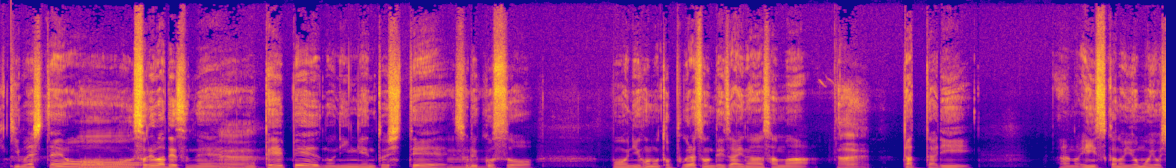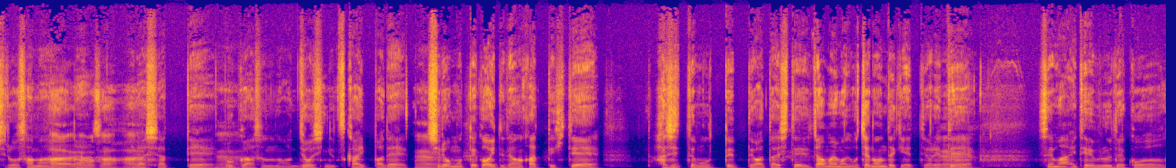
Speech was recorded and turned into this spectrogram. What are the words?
行きましたよ。それはですね、ええ。もうペイペイの人間としてん。それこそもう日本のトップクラスのデザイナー様はい、だったり。あの演出家のよもよしろ様がいいらっしゃって、ええ。僕はその上司に使いっぱでええ「資料持ってこい」って電話かかってきて走って持ってって渡して「じゃあお前もお茶飲んでけ」って言われて、ええ狭いテーブルでこ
